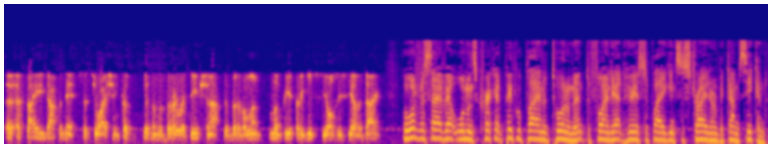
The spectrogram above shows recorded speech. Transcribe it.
if they end up in that situation, could give them a bit of redemption after a bit of a limp, limp effort against the Aussies the other day. Well, what do I say about women's cricket? People play in a tournament to find out who has to play against Australia and become second.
